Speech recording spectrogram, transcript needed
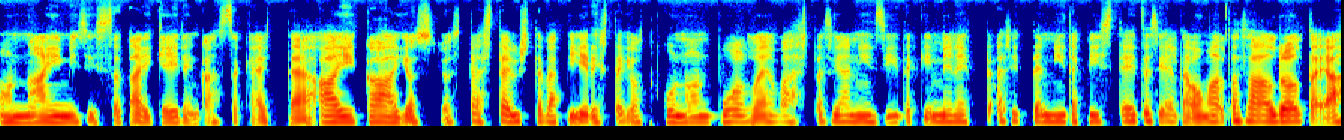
on naimisissa tai keiden kanssa käyttää aikaa. Jos, jos tästä ystäväpiiristä jotkun on puolueen vastaisia, niin siitäkin menettää sitten niitä pisteitä sieltä omalta saldolta ja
